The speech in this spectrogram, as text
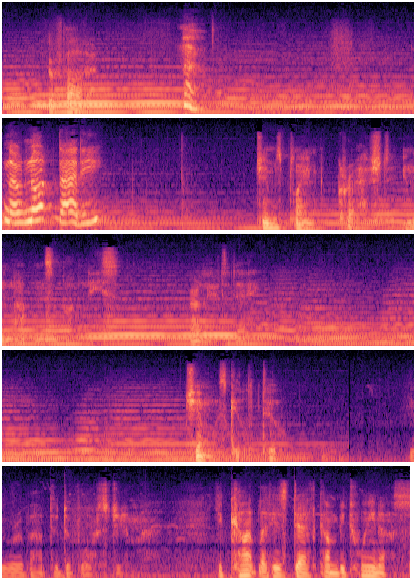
Your father. No, No, not Daddy. Jim's plane crashed in the mountains above Jim was killed too. You were about to divorce Jim. You can't let his death come between us.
